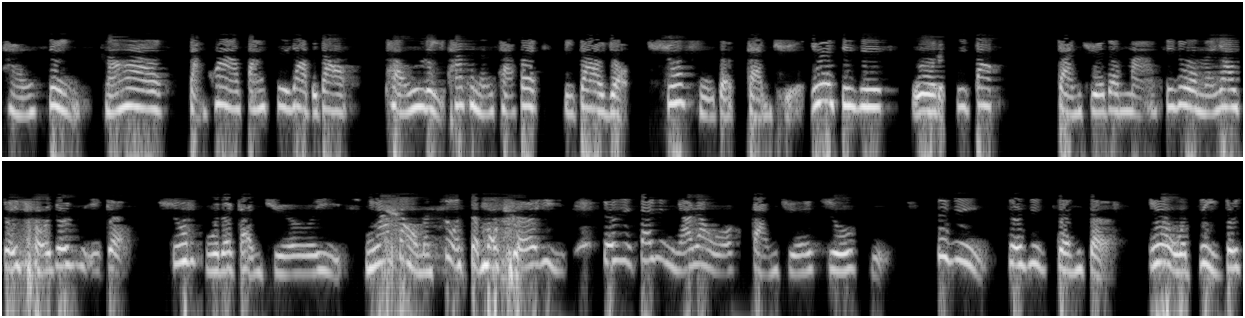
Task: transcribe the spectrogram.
弹性，然后讲话方式要比较同理，他可能才会比较有舒服的感觉。因为其实我知道感觉的嘛，其实我们要追求就是一个舒服的感觉而已。你要让我们做什么可以，就是但是你要让我感觉舒服，这是这是真的。因为我自己就是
